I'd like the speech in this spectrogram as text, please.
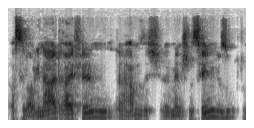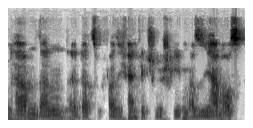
aus den Original drei Filmen äh, haben sich äh, Menschen Szenen gesucht und haben dann äh, dazu quasi Fanfiction geschrieben. Also sie haben aus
